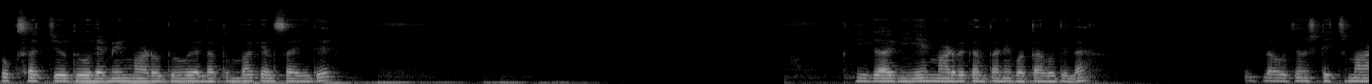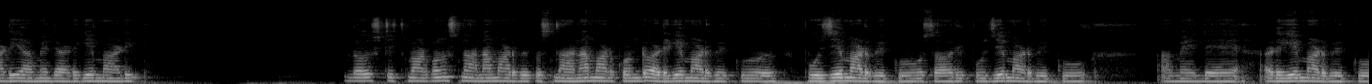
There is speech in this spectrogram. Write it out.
ಹುಕ್ಸ್ ಹಚ್ಚೋದು, ಹೆಮ್ಮಿಂಗ್ ಮಾಡೋದು ಎಲ್ಲ ತುಂಬ ಕೆಲಸ ಇದೆ. ಹೀಗಾಗಿ ಏನು ಮಾಡಬೇಕಂತಲೇ ಗೊತ್ತಾಗೋದಿಲ್ಲ. ಬ್ಲೌಸನ್ನು ಸ್ಟಿಚ್ ಮಾಡಿ, ಆಮೇಲೆ ಅಡುಗೆ ಮಾಡಿ. ಬ್ಲೌಸ್ ಸ್ಟಿಚ್ ಮಾಡ್ಕೊಂಡು ಸ್ನಾನ ಮಾಡಬೇಕು. ಸ್ನಾನ ಮಾಡಿಕೊಂಡು ಅಡುಗೆ ಮಾಡಬೇಕು, ಪೂಜೆ ಮಾಡಬೇಕು, ಸಾರಿ ಪೂಜೆ ಮಾಡಬೇಕು, ಆಮೇಲೆ ಅಡುಗೆ ಮಾಡಬೇಕು.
